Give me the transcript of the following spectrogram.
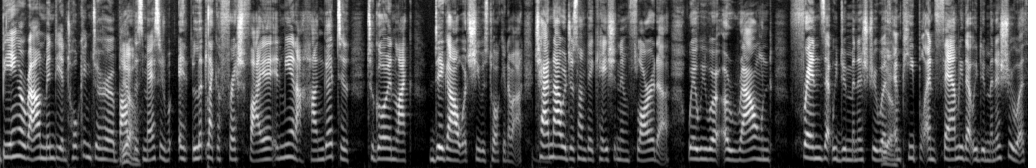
being around Mindy and talking to her about Yeah. this message, it lit like a fresh fire in me and a hunger to to go and like dig out what she was talking about. Chad and I were just on vacation in Florida where we were around friends that we do ministry with Yeah. and people and family that we do ministry with.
